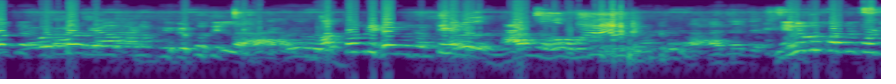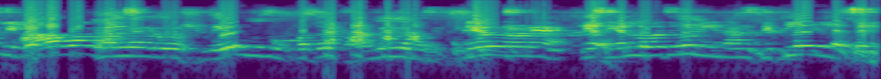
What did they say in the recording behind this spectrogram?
ಪತ್ರ ಕೊಟ್ಟವ್ರು ಯಾವ ಕಾರಣಕ್ಕೂ ಹೇಳುವುದಿಲ್ಲ. ಮತ್ತೊಬ್ರು ಹೇಳುವುದಂತ ಹೇಳುದು. ನಾನು ನಿನಗೂ ಪತ್ರ ಕೊಡ್ಲಿಲ್ಲ? ಆವಾಗ ಹನ್ನೆರಡು ವರ್ಷವೇ ನೀನು ಪತ್ರ ಕಾಣಲಿಲ್ಲ ಎಲ್ಲ ಹೋದ್ರು ನೀ ನಾನು ಸಿಗ್ಲೇ ಇಲ್ಲ ಸರಿ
